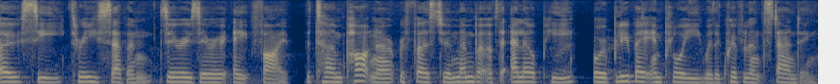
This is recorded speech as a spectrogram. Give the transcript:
OC370085. The term partner refers to a member of the LLP or a Blue Bay employee with equivalent standing.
